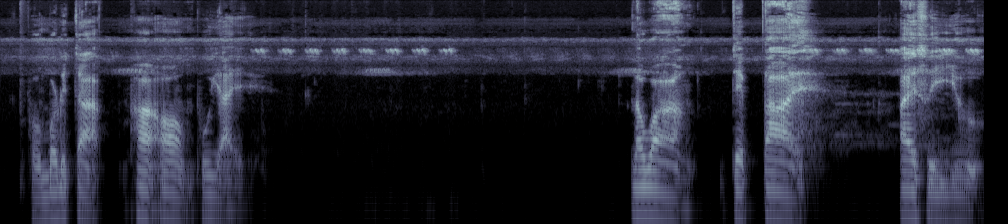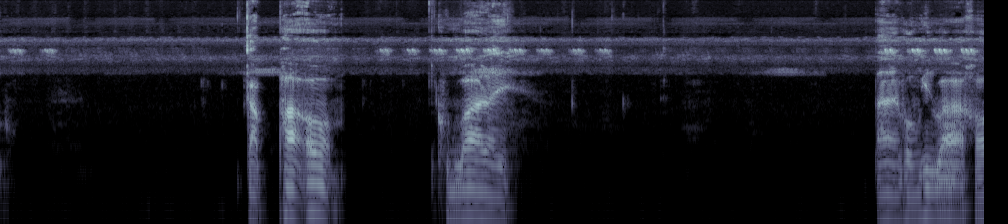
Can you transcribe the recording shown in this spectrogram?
ๆ ผมบริจาคผ้าอ้อมผู้ใหญ่ ระหว่างเจ็บตาย ICU กับผ้าอ้อม คุณว่าอะไร แต่ผมคิดว่าเขา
